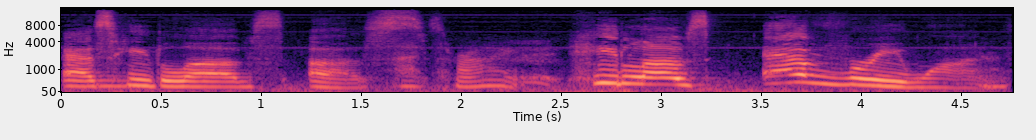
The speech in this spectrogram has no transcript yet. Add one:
as He mm. loves us. that's right. He loves everyone.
